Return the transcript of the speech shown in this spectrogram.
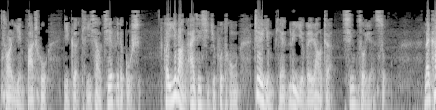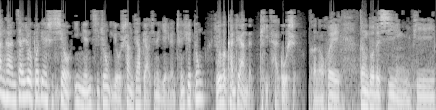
从而引发出一个啼笑皆非的故事。和以往的爱情喜剧不同，这个影片利益围绕着星座元素。来看看在热播电视秀一年级中有上佳表现的演员陈学冬如何看这样的题材故事。可能会更多的吸引一批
